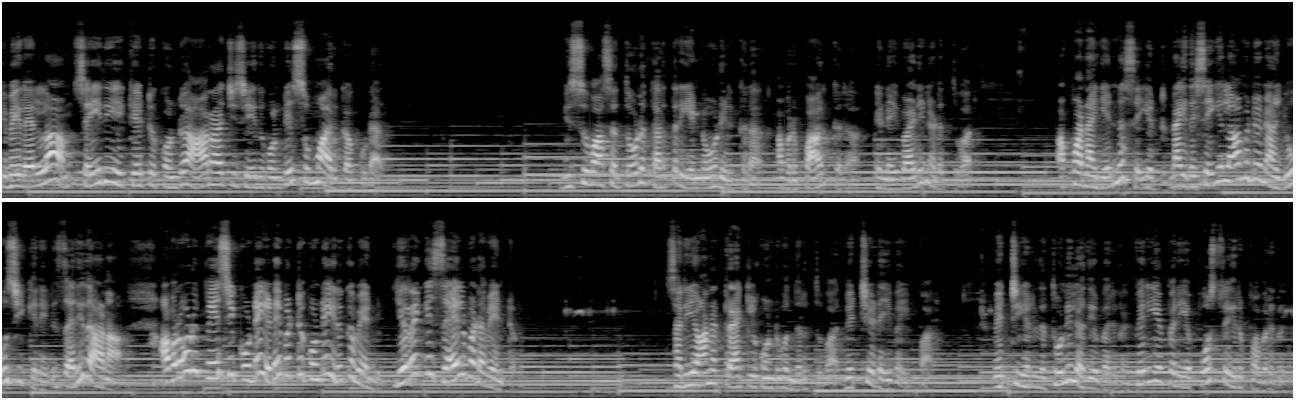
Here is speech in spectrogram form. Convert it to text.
இவைகளெல்லாம் செய்தியை கேட்டுக்கொண்டு ஆராய்ச்சி செய்து கொண்டே சும்மா இருக்கக்கூடாது. விசுவாசத்தோடு கர்த்தர் என்னோடு இருக்கிறார். அவர் பார்க்கிறார். என்னை வழி நடத்துவார். அப்பா நான் என்ன செய்யட்டும்? நான் இதை செய்யலாம் என்று நான் யோசிக்கிறேன். சரிதானா? அவரோடு பேசிக்கொண்டே இடைபெற்று கொண்டே இருக்க வேண்டும். இறங்கி செயல்பட வேண்டும். சரியான ட்ராக்கில் கொண்டு வந்து நிறுத்துவார். வெற்றியடைய வைப்பார். வெற்றியடைந்த தொழிலதிபர்கள் பெரிய பெரிய போஸ்டர் இருப்பவர்கள்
